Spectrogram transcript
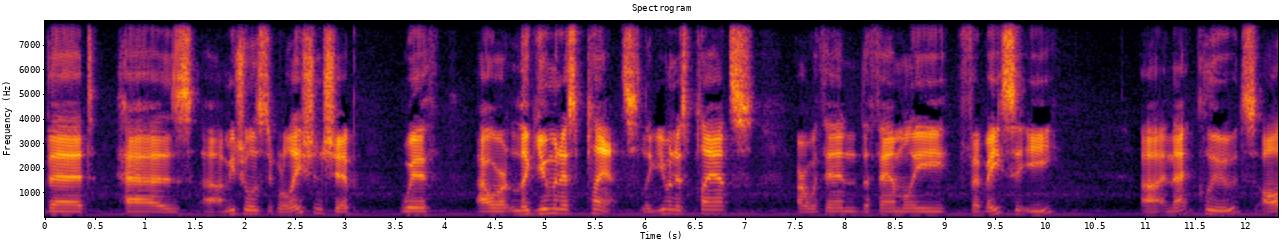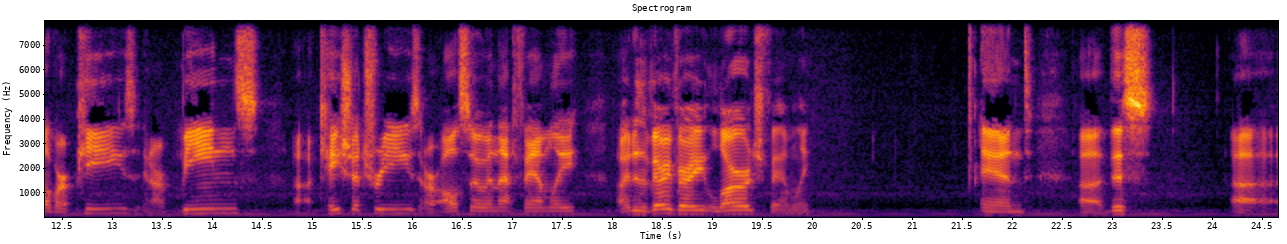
that has a mutualistic relationship with our leguminous plants. Leguminous plants are within the family Fabaceae, uh, and that includes all of our peas and our beans. Uh, acacia trees are also in that family. Uh, it is a very, very large family. And uh, this uh,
